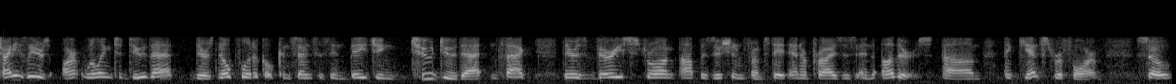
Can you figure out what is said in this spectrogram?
Chinese leaders aren't willing to do that. There's no political consensus in Beijing to do that. In fact, there's very strong opposition from state enterprises and others um, against reform. So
